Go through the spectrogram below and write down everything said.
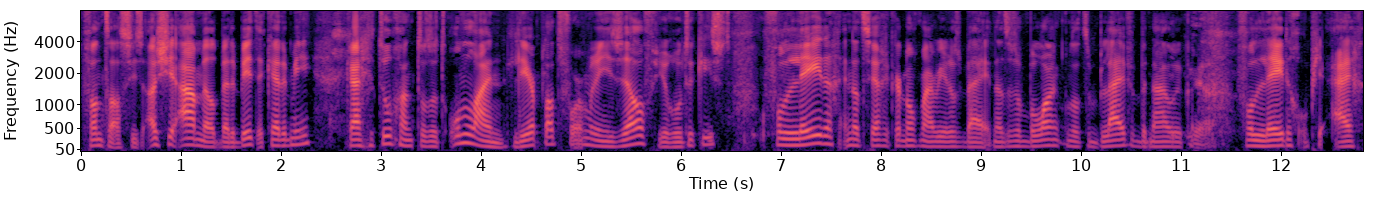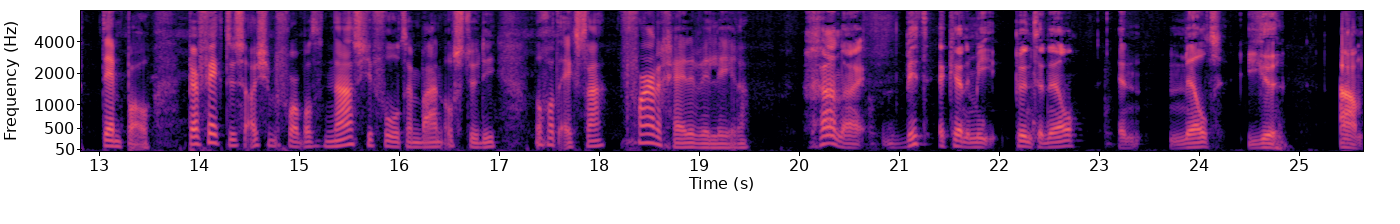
Fantastisch. Als je je aanmeldt bij de Bit Academy, krijg je toegang tot het online leerplatform waarin je zelf je route kiest. Volledig, en dat zeg ik er nog maar weer eens bij, en dat is ook belangrijk om dat te blijven benadrukken, Ja. volledig op je eigen tempo. Perfect dus als je bijvoorbeeld naast je fulltime baan of studie nog wat extra vaardigheden wil leren. Ga naar bitacademy.nl en meld je aan.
